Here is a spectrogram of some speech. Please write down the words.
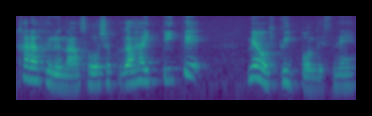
カラフルな装飾が入っていて目を引く一本ですね。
